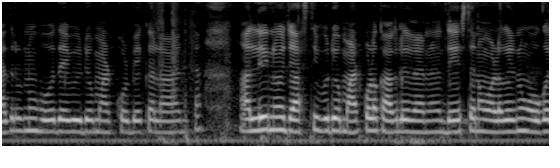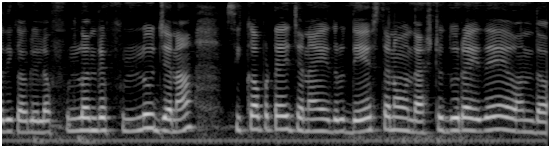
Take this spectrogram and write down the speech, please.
ಆದ್ರೂ ಹೋದೆ ವೀಡಿಯೋ ಮಾಡ್ಕೊಳ್ಬೇಕಲ್ಲ ಅಂತ. ಅಲ್ಲಿನೂ ಜಾಸ್ತಿ ವೀಡಿಯೋ ಮಾಡ್ಕೊಳಕ್ಕಾಗಲಿಲ್ಲ ನಾನು. ದೇವಸ್ಥಾನ ಒಳಗೇನೂ ಹೋಗೋದಕ್ಕಾಗಲಿಲ್ಲ ಫುಲ್ ಅಂದರೆ ಫುಲ್ಲು ಜನ. ಸಿಕ್ಕಾಪಟ್ಟೆ ಜನ ಇದ್ದರು ದೇವಸ್ಥಾನ ಒಂದು ಅಷ್ಟು ದೂರ ಇದೆ. ಒಂದು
